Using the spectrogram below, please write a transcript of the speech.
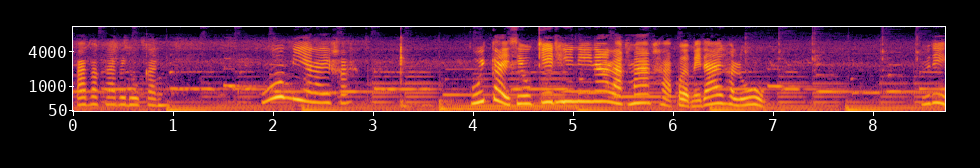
ไปปะคาไปดูกันอู้มีอะไรคะอุ้ยไก่ซิลกี้ที่นี่น่ารักมากค่ะ เปิดไม่ได้ค่ะลูก ดูดิ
